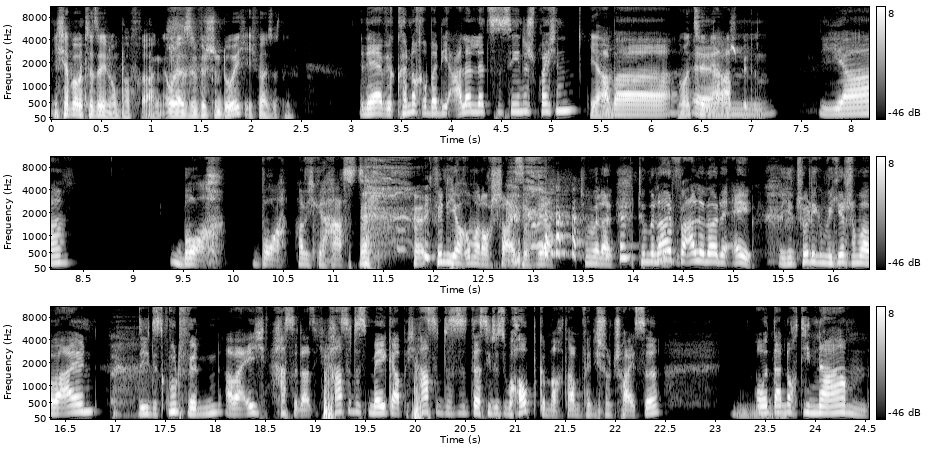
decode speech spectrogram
Ich habe aber tatsächlich noch ein paar Fragen. Oder sind wir schon durch? Ich weiß es nicht. Naja, wir können noch über die allerletzte Szene sprechen. Ja. Aber 19 äh, Jahre am- später. Ja. Boah, boah, habe ich gehasst. Finde ich auch immer noch scheiße. Ja, tut mir leid. Tut mir leid für alle Leute. Ey, ich entschuldige mich hier schon mal bei allen, die das gut finden, aber ich hasse das. Ich hasse das Make-up. Ich hasse, das, dass sie das überhaupt gemacht haben, finde ich schon scheiße. Und dann noch die Namen.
